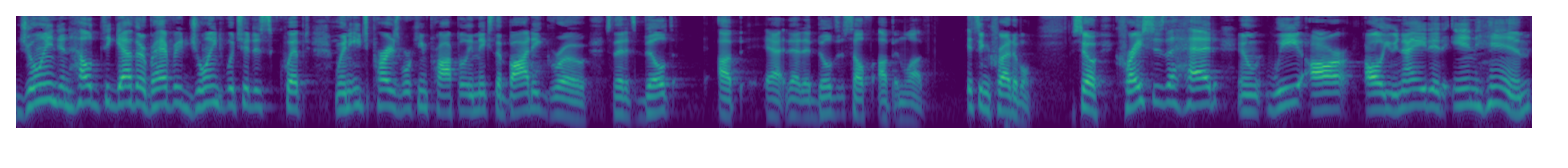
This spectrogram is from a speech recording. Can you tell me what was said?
joined and held together by every joint which it is equipped, when each part is working properly, makes the body grow so that it's built up, uh, that it builds itself up in love. It's incredible. So Christ is the head, and we are all united in Him.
